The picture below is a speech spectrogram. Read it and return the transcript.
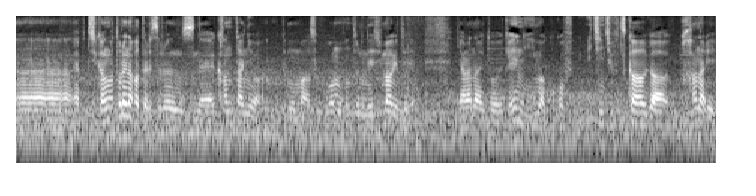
あやっぱ時間が取れなかったりするんですね簡単には。でもまあそこはもう本当にねじ曲げてやらないと。現に今ここ1日2日がかなり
